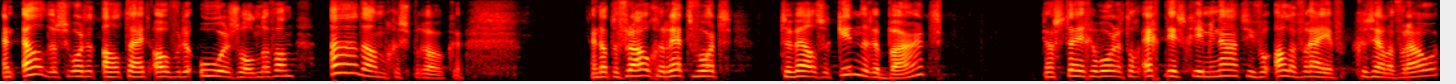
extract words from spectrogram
En elders wordt het altijd over de oerzonde van Adam gesproken. En dat de vrouw gered wordt terwijl ze kinderen baart, dat is tegenwoordig toch echt discriminatie voor alle vrije gezelle vrouwen.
